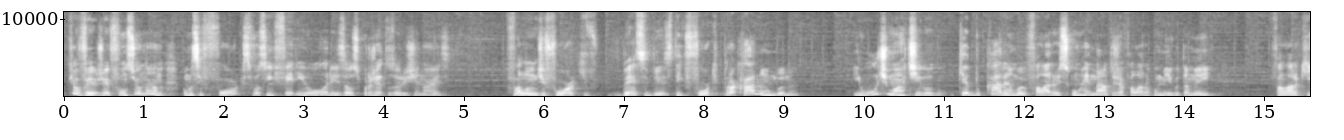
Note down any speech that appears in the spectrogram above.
O que eu vejo é funcionando, como se forks fossem inferiores aos projetos originais. Falando de fork, BSDs tem fork pra caramba, né? E o último artigo, que é do caramba, falaram isso com o Renato, já falaram comigo também. Falaram que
